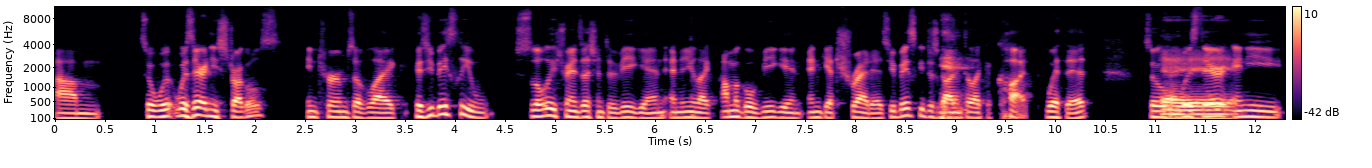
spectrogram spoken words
Um, so w- was there any struggles in terms of like because you basically slowly transitioned to vegan and then you're like i'm gonna go vegan and get shredded so you basically just got Yeah. into like a cut with it so Yeah, was yeah, there any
